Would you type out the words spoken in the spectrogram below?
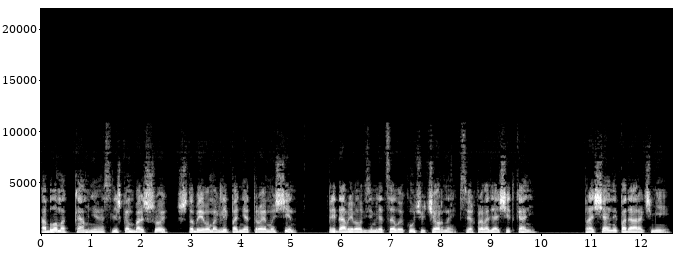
Обломок камня слишком большой, чтобы его могли поднять трое мужчин, придавливал к земле целую кучу черной сверхпроводящей ткани. Прощальный подарок Чмии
